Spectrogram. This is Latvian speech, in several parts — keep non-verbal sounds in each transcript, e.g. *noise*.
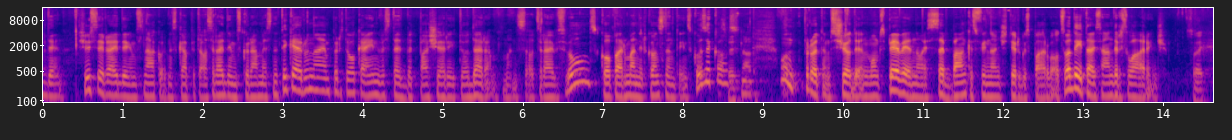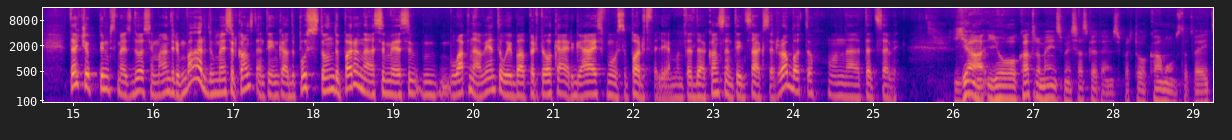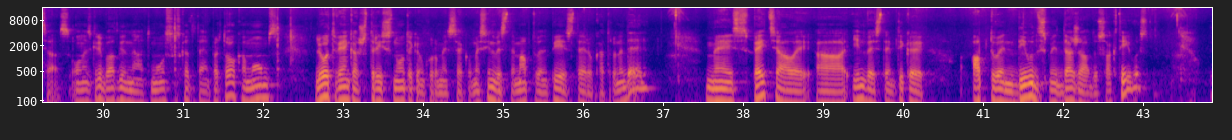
Labdien! Šis ir raidījums Nākotnes kapitāls. Raidījums, kurā mēs ne tikai runājam par to, kā investēt, bet paši arī to darām. Mani sauc Raivis Vilns, kopā ar mani ir Konstantīns Kuzikovs. Un, protams, šodien mums pievienojas SEB bankas finanšu tirgus pārvaldes vadītājs Andris Lāriņš. Sveiki. Taču pirms mēs dosim Andrim vārdu, mēs ar Konstantīnu kādu pusstundu parunāsimies lepnā vientulībā par to, kā ir gājis mūsu portfeļiem. Un tad Konstantīns sāks ar robotu un tad sevi. Jā, jo katru mēnesi mēs saskatāmies par to, kā mums veicās. Un es gribu atgādināt mūsu skatītājiem par to, ka mums ļoti vienkārši trīs notikumi, kuru mēs sekojam. Mēs investējam aptuveni 50 eiro katru nedēļu. Mēs speciāli uh, investējam tikai aptuveni 20 dažādus aktīvus.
